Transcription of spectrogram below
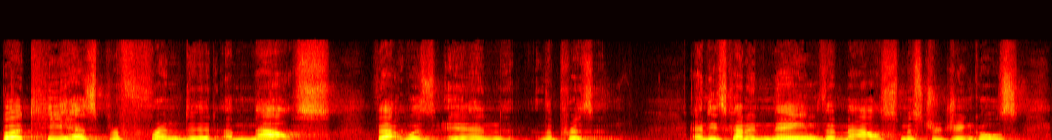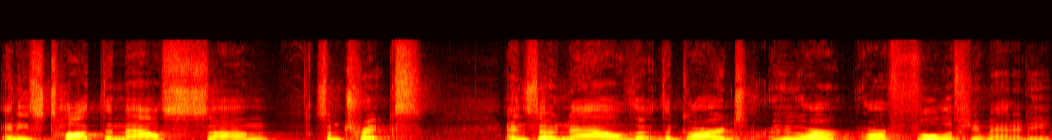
But he has befriended a mouse that was in the prison and he's kind of named the mouse Mr. Jingles, and he's taught the mouse some, some tricks. And so now the, the guards who are, are full of humanity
